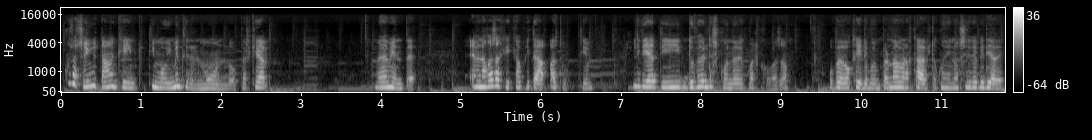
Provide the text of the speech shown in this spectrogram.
Questo ci aiuta anche in tutti i movimenti del mondo, perché veramente è una cosa che capita a tutti, l'idea di dover nascondere qualcosa. Ovvero, ok, devo impalmare una carta, quindi non si deve vedere,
